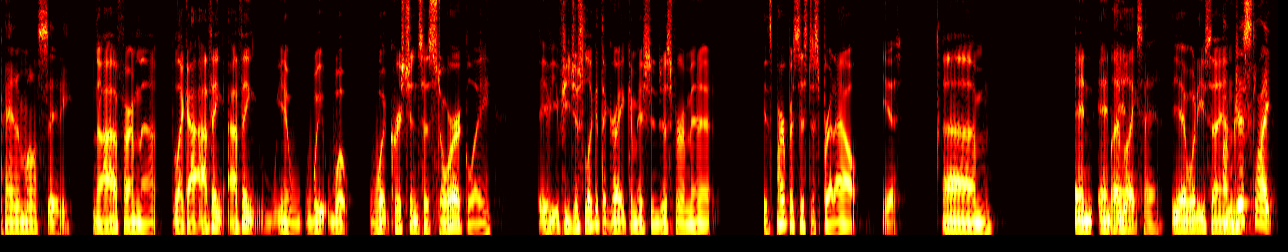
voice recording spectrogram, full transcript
Panama City. No, I affirm that. Like I, I think I think you know we what what Christians historically, if if you just look at the Great Commission just for a minute, its purpose is to spread out. yes. Um, and and, Let and- Blake say it. yeah, what are you saying? I'm just like,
